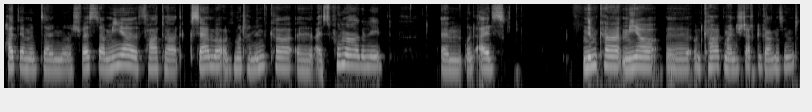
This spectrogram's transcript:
hat er mit seiner Schwester Mia, Vater Xander und Mutter Nimka äh, als Puma gelebt. Ähm, und als Nimka, Mia äh, und Karak mal in die Stadt gegangen sind,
